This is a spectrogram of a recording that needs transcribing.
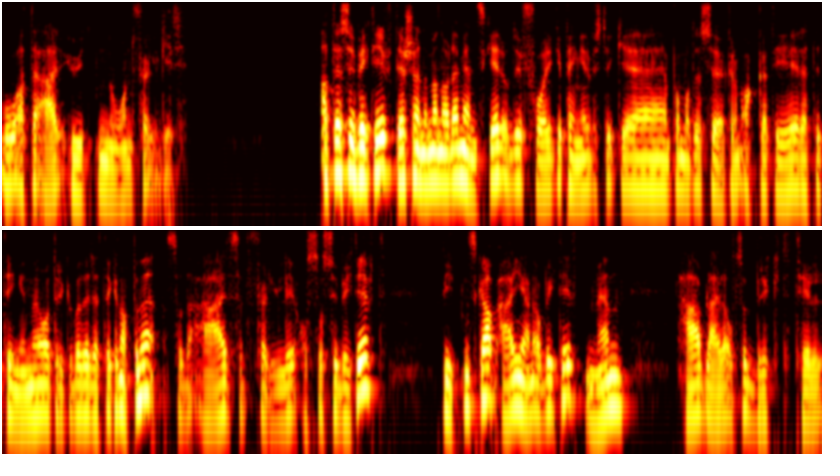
og at det er uten noen følger. At det er subjektivt, det skjønner man når det er mennesker, og du får ikke penger hvis du ikke på en måte søker om akkurat de rette tingene og trykker på de rette knappene, så det er selvfølgelig også subjektivt. Vitenskap er gjerne objektivt, men her blei det altså brukt til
